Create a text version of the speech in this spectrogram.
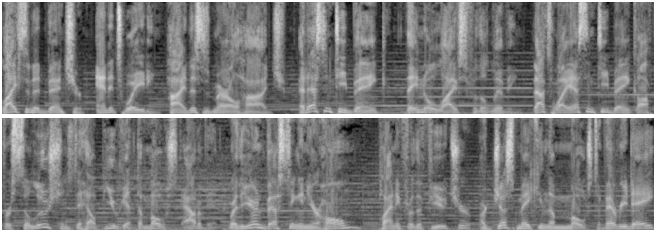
Life's an adventure, and it's waiting. Hi, this is Merril Hoge. At S&T Bank, they know life's for the living. That's why S&T Bank offers solutions to help you get the most out of it. Whether you're investing in your home, planning for the future, or just making the most of every day,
